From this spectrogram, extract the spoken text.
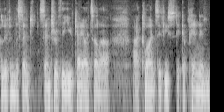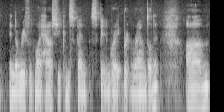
I live in the cent- centre of the UK. I tell our, our clients if you stick a pin in, in the roof of my house, you can spin, spin Great Britain round on it. Um,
